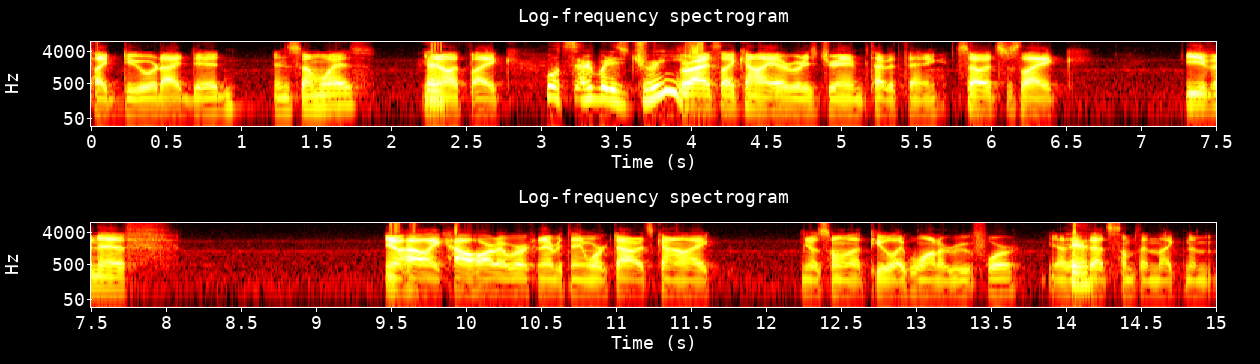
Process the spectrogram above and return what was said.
like do what I did in some ways. You Yeah. know, it's like well, it's everybody's dream. Right, it's like kind of like everybody's dream type of thing. So it's just like, even if, you know how like how hard I worked and everything worked out, it's kind of like, you know, someone that people like want to root for. You know, I think Yeah. that's something like an,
